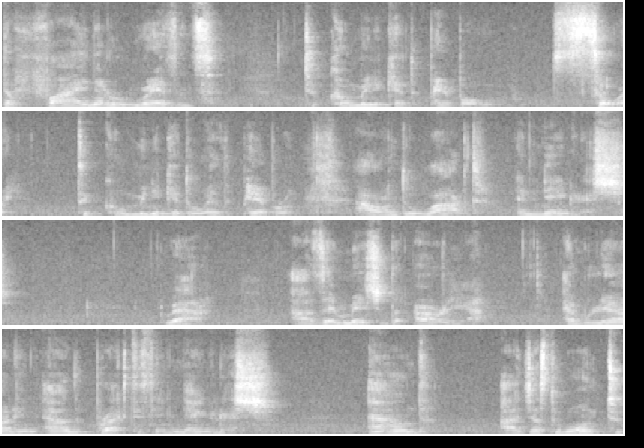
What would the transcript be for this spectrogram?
The final reasons to communicate people, sorry, to communicate with people around the world in English. Well, as I mentioned earlier, I'm learning and practicing English and I just want to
